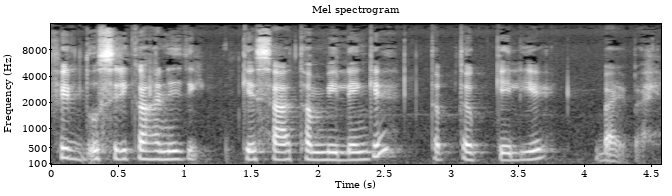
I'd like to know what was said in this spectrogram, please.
फिर दूसरी कहानी के साथ हम मिलेंगे, तब तक के लिए बाय बाय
